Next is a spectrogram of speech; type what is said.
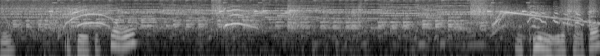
음, 이렇게 좀 피하고. 오케이 이렇게 해서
